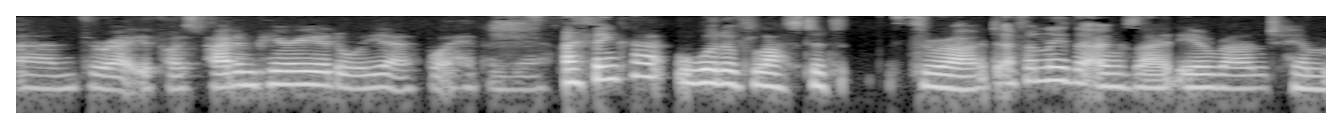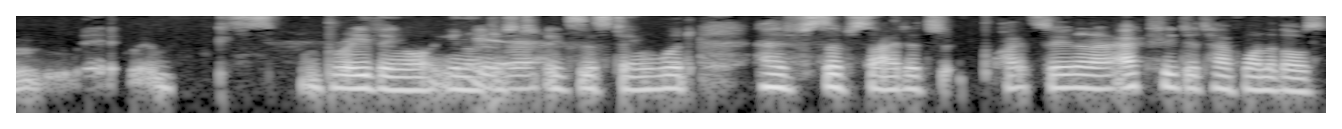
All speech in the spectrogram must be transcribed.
um, throughout your postpartum period or yeah, what happened there? I think that would have lasted throughout. Definitely the anxiety around him breathing or you know yeah. just existing would have subsided quite soon and i actually did have one of those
